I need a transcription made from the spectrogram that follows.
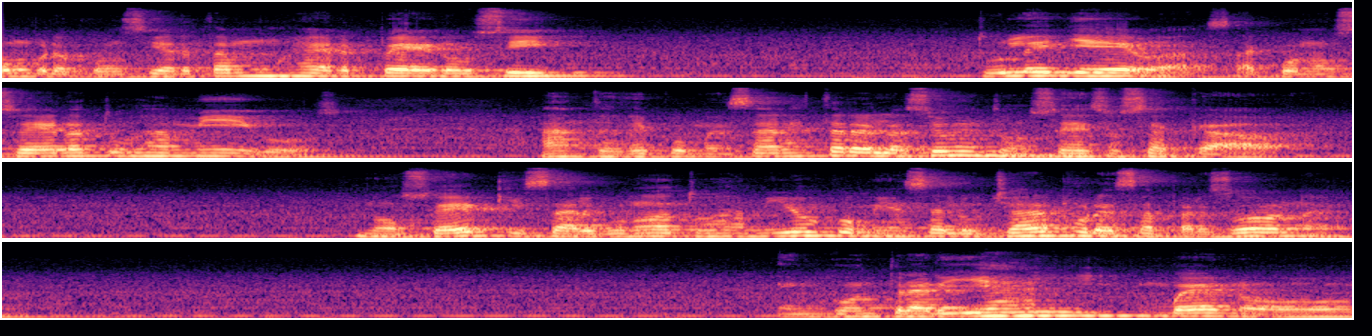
hombre o con cierta mujer, pero si tú le llevas a conocer a tus amigos antes de comenzar esta relación, entonces eso se acaba. No sé, quizá alguno de tus amigos comience a luchar por esa persona encontrarías, bueno,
